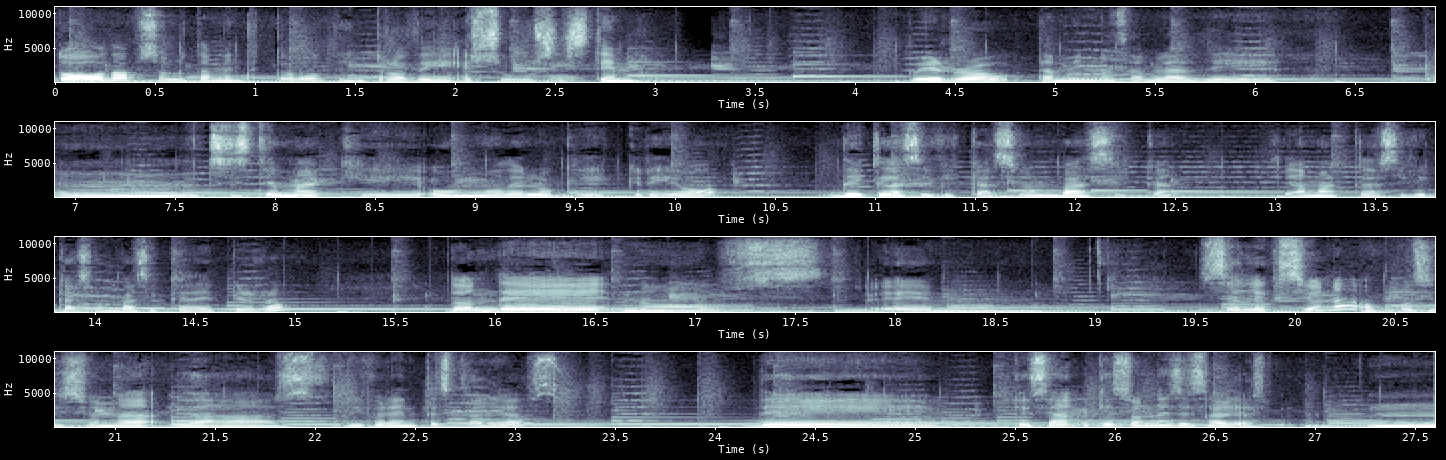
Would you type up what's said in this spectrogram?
todo, absolutamente todo dentro de su sistema. Pirro también nos habla de un sistema que o un modelo que creó de clasificación básica se llama Clasificación Básica de Pirro, donde nos em, selecciona o posiciona las diferentes tareas de, que, sean, que son necesarias. Mm,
